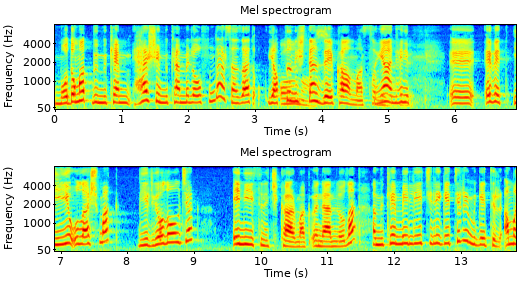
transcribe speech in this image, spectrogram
modomat bir mükemmel her şey mükemmel olsun dersen zaten yaptığın Olmaz. işten zevk almazsın. Tabii, yani hani tabii. e, evet iyiye ulaşmak bir yol olacak. En iyisini çıkarmak önemli olan. Ha mükemmelliyetçiliği getirir mi? Getirir. Ama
